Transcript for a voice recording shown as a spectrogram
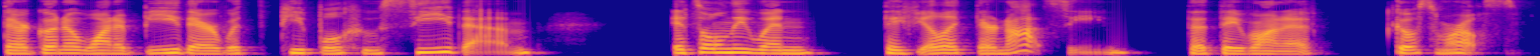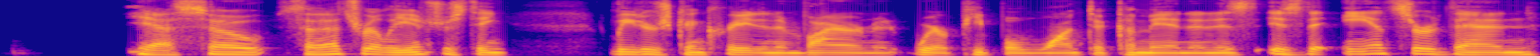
They're going to want to be there with people who see them it's only when they feel like they're not seen that they want to go somewhere else. Yeah, so so that's really interesting. Leaders can create an environment where people want to come in and is is the answer then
